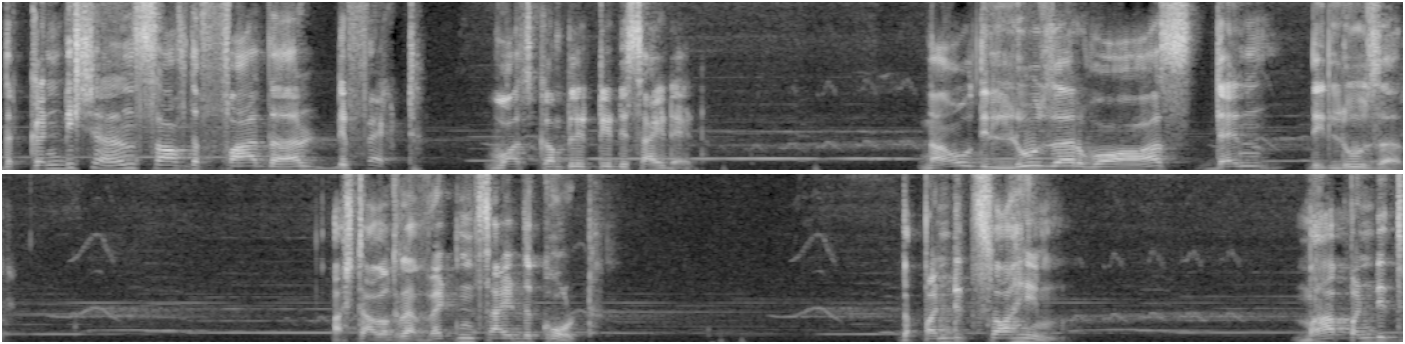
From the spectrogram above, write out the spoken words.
The conditions of the father defect was completely decided. Now the loser was then the loser. Ashtavakra went inside the court. The Pandit saw him. Mahapandit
